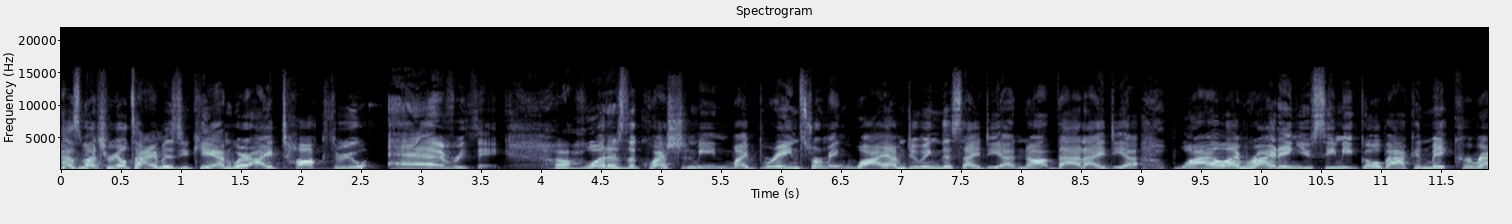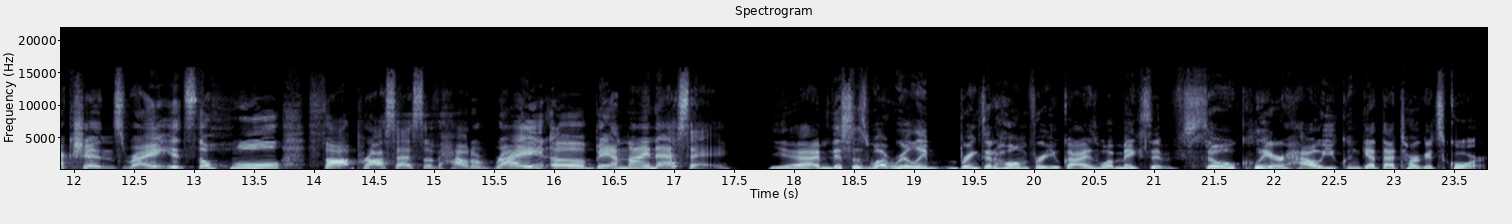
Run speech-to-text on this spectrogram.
as much real time as you can, where I talk through everything. Ugh. What does the question mean? My brainstorming, why I'm doing this idea, not that idea. While I'm writing, you see me go back and make corrections, right? It's the mm-hmm. whole thought process of how to write a band nine essay. Yeah, and this is what really brings it home for you guys. What makes it so clear how you can get that target score.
